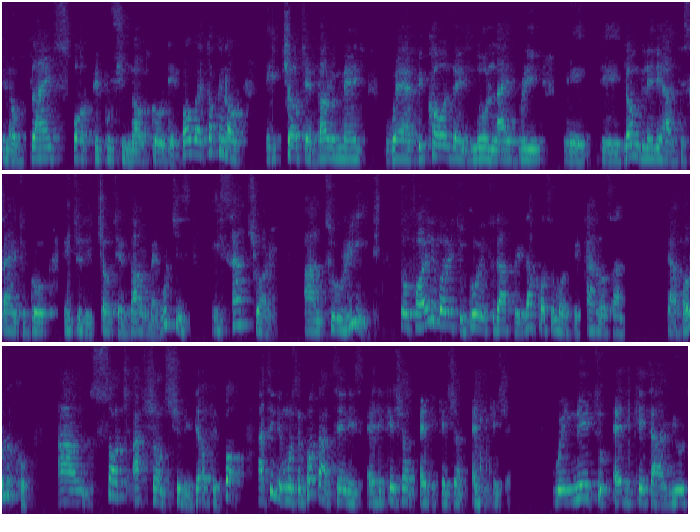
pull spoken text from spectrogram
you know, blind spots, people should not go there. But we're talking of a church environment where because there is no library, the, the young lady has decided to go into the church environment, which is a sanctuary, and to read. So for anybody to go into that place, that person must be callous and diabolical. And such actions should be dealt with. But I think the most important thing is education, education, education. We need to educate our youth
